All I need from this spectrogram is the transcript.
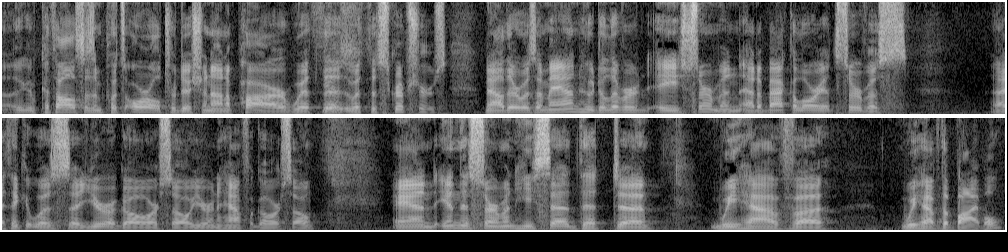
uh, Catholicism puts oral tradition on a par with the, Yes. with the scriptures. Now, there was a man who delivered a sermon at a baccalaureate service, I think it was a year ago or so, a year and a half ago or so. And in this sermon, he said that uh, we, have, uh, we have the Bible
